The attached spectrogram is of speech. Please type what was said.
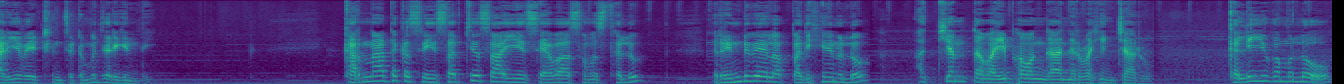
పర్యవేక్షించటము జరిగింది. కర్ణాటక శ్రీ సత్యసాయి సేవా సంస్థలు రెండు వేల పదిహేనులో అత్యంత వైభవంగా నిర్వహించారు. కలియుగములో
